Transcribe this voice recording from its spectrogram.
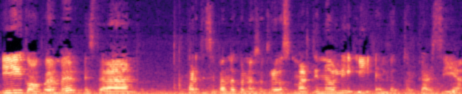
Y como pueden ver, estarán participando con nosotros Martinoli y el doctor García.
